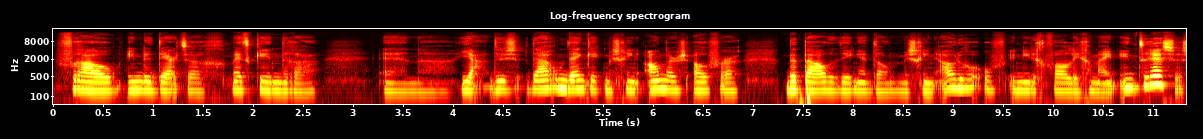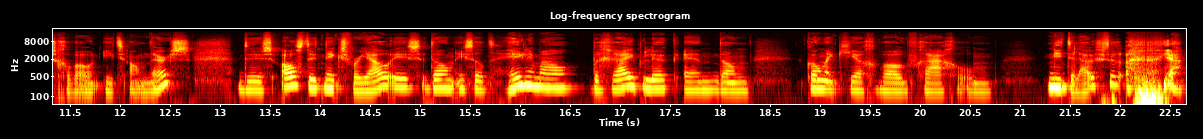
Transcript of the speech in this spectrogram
vrouw in de dertig met kinderen. En uh, ja, dus daarom denk ik misschien anders over bepaalde dingen dan misschien ouderen. Of in ieder geval liggen mijn interesses gewoon iets anders. Dus als dit niks voor jou is, dan is dat helemaal begrijpelijk. En dan kan ik je gewoon vragen om niet te luisteren. ja.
